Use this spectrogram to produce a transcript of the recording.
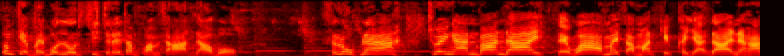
ต้องเก็บไว้บนรถสิจะได้ทำความสะอาดดาวบอก สรุปนะคะช่วยงานบ้านได้ แต่ว่าไม่สามารถเก็บขยะได้นะคะ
